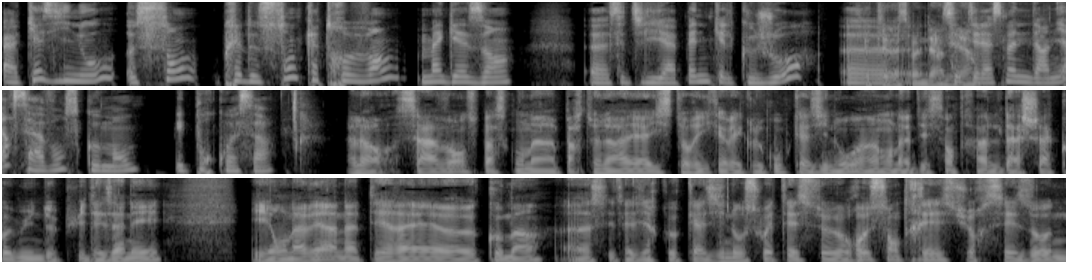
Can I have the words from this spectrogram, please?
à Casino 100, près de 180 magasins. Euh, C'était il y a à peine quelques jours. C'était la semaine dernière. C'était la semaine dernière. Ça avance comment et pourquoi ça? Alors, ça avance parce qu'on a un partenariat historique avec le groupe Casino. hein. On a des centrales d'achat communes depuis des années. Et on avait un intérêt euh, commun, euh, c'est-à-dire que Casino souhaitait se recentrer sur ces zones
